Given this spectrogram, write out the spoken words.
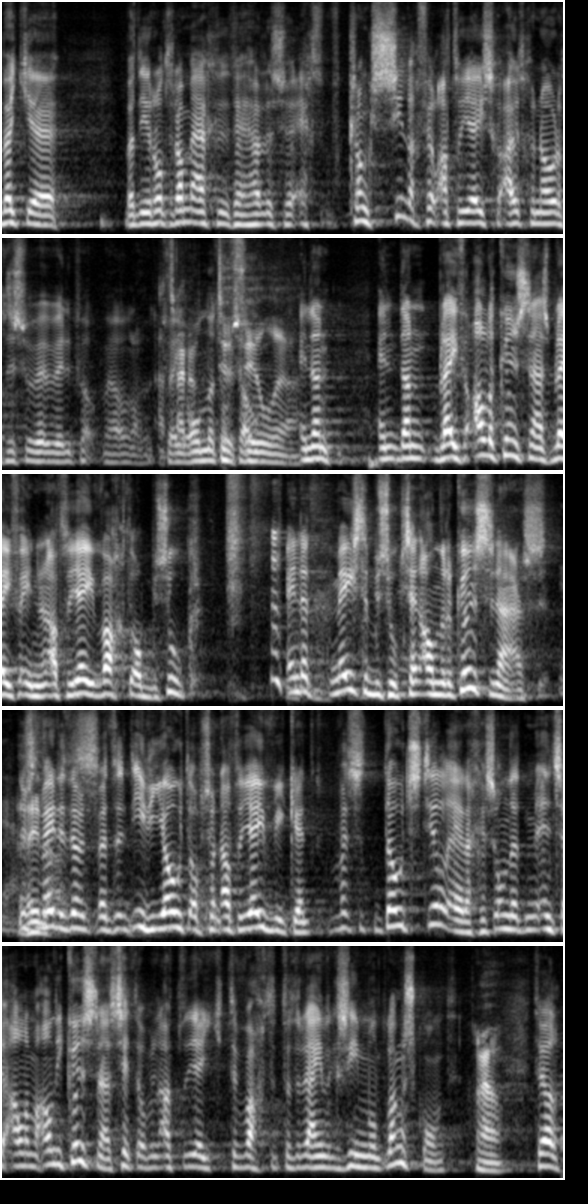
wat je... Wat in Rotterdam eigenlijk, daar hadden ze echt krankzinnig veel ateliers uitgenodigd. Dus we weet ik wel, wel het zijn er 200 te of zo. veel, ja. En dan, en dan bleven alle kunstenaars bleven in een atelier wachten op bezoek. En dat meeste bezoek zijn andere kunstenaars. Ja. Dus weet je, wat het idioot op zo'n atelierweekend was het doodstil ergens. Omdat mensen allemaal, al die kunstenaars zitten op een ateliertje te wachten tot er eindelijk eens iemand langskomt. Nou, Terwijl,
